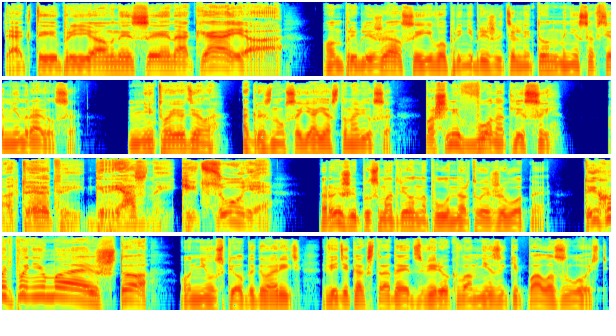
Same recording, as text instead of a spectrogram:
«Так ты приемный сын Акайо!» Он приближался, и его пренебрежительный тон мне совсем не нравился. «Не твое дело», — огрызнулся я и остановился. «Пошли вон от лисы!» «От этой грязной кицуни!» Рыжий посмотрел на полумертвое животное. «Ты хоть понимаешь, что...» Он не успел договорить. Видя, как страдает зверек, во мне закипала злость.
